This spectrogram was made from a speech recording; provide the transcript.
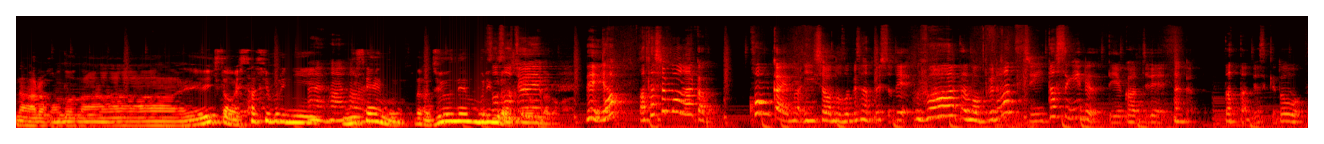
なるほどな。えゆきさんは久しぶりにはいはいはい。2000、なんか10年ぶりぐらいですかそうそう。で、やっ私もなんか、今回の印象はのぞみさんと一緒で、うわー、でもブランチ痛すぎるっていう感じで、なんか、だったんですけど、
